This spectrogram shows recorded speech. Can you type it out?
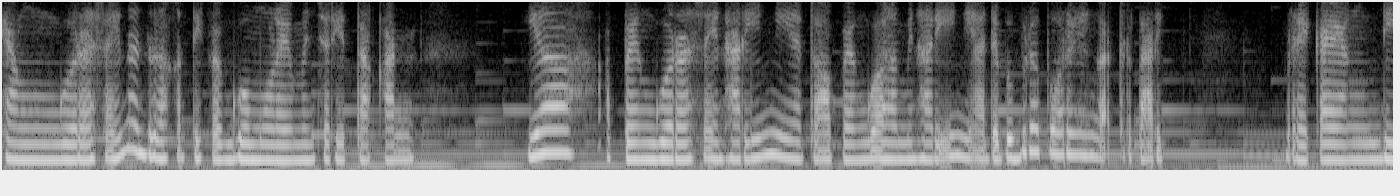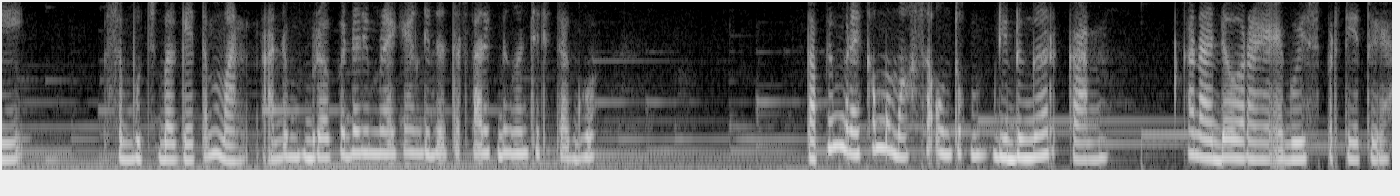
yang gue rasain adalah ketika gue mulai menceritakan ya apa yang gue rasain hari ini atau apa yang gue alamin hari ini ada beberapa orang yang gak tertarik. Mereka yang disebut sebagai teman ada beberapa dari mereka yang tidak tertarik dengan cerita gue tapi mereka memaksa untuk didengarkan. Kan ada orang yang egois seperti itu ya.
